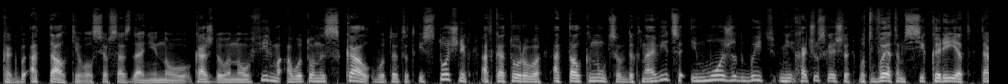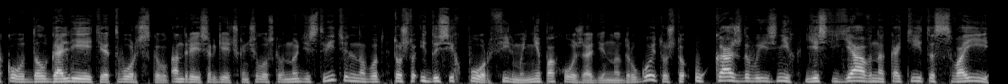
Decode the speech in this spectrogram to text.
как бы отталкивался в создании нового, каждого нового фильма, а вот он искал вот этот источник, от которого оттолкнуться, вдохновиться, и, может быть, не хочу сказать, что вот в этом секрет такого долголетия творческого Андрея Сергеевича Кончаловского, но действительно вот то, что и до сих пор фильмы не похожи один на другой, то, что у каждого из них есть явно какие-то свои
